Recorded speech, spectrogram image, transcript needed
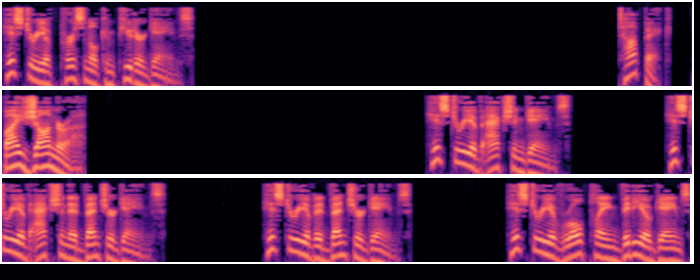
History of personal computer games. By genre. History of action games. History of action-adventure games. History of adventure games. History of role-playing video games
